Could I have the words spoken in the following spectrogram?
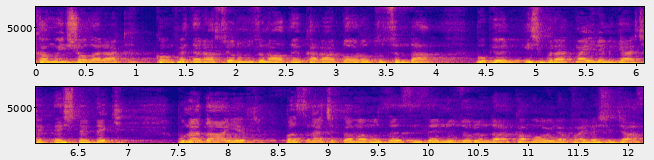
Kamu iş olarak konfederasyonumuzun aldığı karar doğrultusunda bugün iş bırakma eylemi gerçekleştirdik. Buna dair basın açıklamamızı sizlerin huzurunda kamuoyuyla paylaşacağız.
